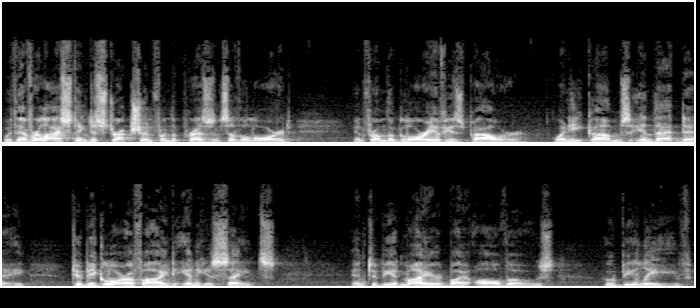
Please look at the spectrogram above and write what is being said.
with everlasting destruction from the presence of the Lord and from the glory of his power when he comes in that day to be glorified in his saints and to be admired by all those who believe,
